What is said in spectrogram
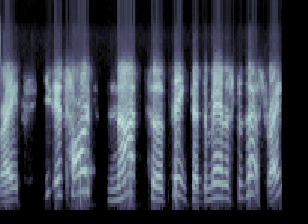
right? It's hard not to think that the man is possessed, right?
